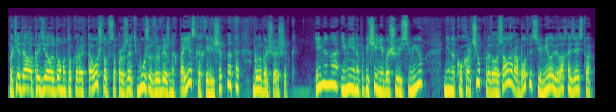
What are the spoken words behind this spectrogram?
покидала пределы дома только ради того, чтобы сопровождать мужа в зарубежных поездках или еще куда-то, было большой ошибкой. Именно, имея на попечении большую семью, Нина Кухарчук продолжала работать и умело вела хозяйство.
